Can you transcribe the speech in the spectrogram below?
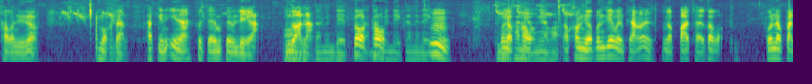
เข้ากันดีเนาะ เหมาะขนาดถ้ากินอีนะก็จะมันเป็นเด็กอะหวานอะตอนเป็นเด็กโทษตโทอนษเป็นเด็กตอนเป็นเด็กอืมกินมันกับข้าวเหนียวข้าวเงี้ยพ่อเอาข้าวเหนียวเป็นเลี้ยงเป็นเพียงเลยเอาปลาเฉยก็คนละปั่น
